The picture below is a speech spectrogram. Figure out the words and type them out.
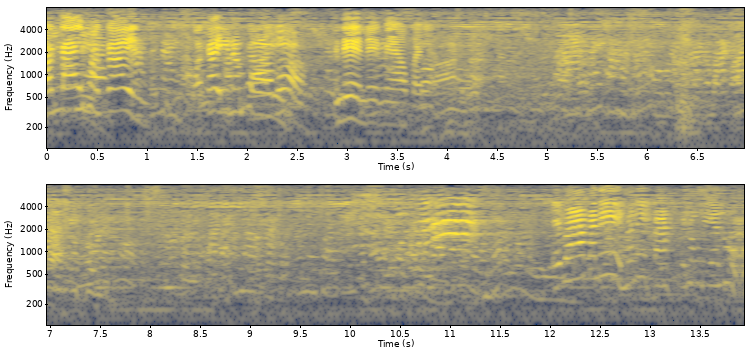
ปลาไก่ปลาไก่ปลาไก่น้ำพอก็เน่เน่แมวไปแล้ว เอวามานี่ มานี่ไปไปโรงเรียนลูก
